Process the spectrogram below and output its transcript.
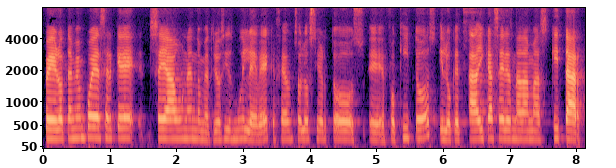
pero también puede ser que sea una endometriosis muy leve, que sean solo ciertos eh, foquitos y lo que hay que hacer es nada más quitar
